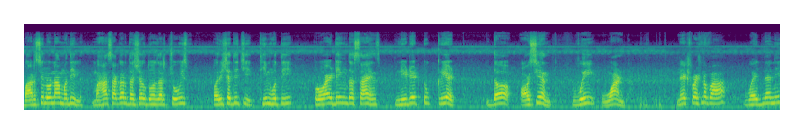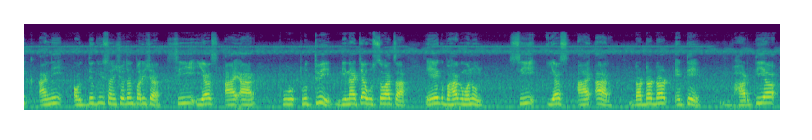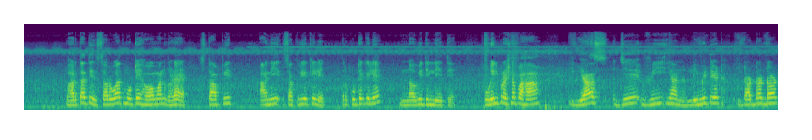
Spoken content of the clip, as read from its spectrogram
बार्सिलोनामधील महासागर दशक दोन हजार चोवीस परिषदेची थीम होती providing the science needed to create the ocean we want next प्रश्न पहा. वैज्ञानिक आणि औद्योगिक संशोधन परिषद सी एस आय आर पृथ्वी दिनाच्या उत्सवाचा एक भाग म्हणून C S I R dot dot dot येथे भारतीय भारतातील सर्वात मोठे हवामान घड्याळ स्थापित आणि सक्रिय केले. तर कुठे केले? नवी दिल्ली येथे. पुढील प्रश्न पहा. S J V N limited dot dot dot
